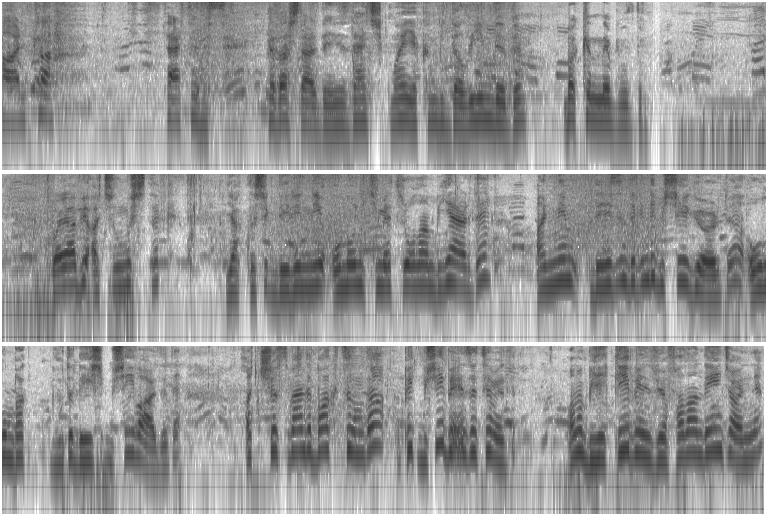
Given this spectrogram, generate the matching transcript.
Harika. Tertemiz. Arkadaşlar denizden çıkmaya yakın bir dalayım dedim. Bakın ne buldum. Bayağı bir açılmıştık. Yaklaşık derinliği 10-12 metre olan bir yerde annem denizin dibinde bir şey gördü. Oğlum bak burada değişik bir şey var dedi. Açıkçası ben de baktığımda pek bir şey benzetemedim. Ama bilekliğe benziyor falan deyince annem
